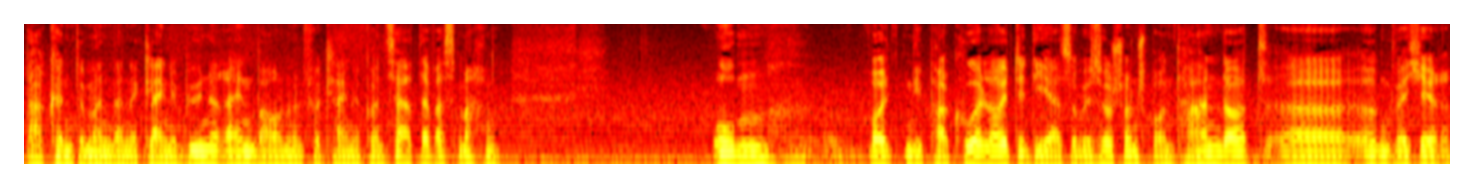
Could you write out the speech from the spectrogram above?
Da könnte man dann eine kleine Bühne reinbauen und für kleine Konzerte was machen. Oben wollten die Parkour-Leute, die ja sowieso schon spontan dort äh, irgendwelche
